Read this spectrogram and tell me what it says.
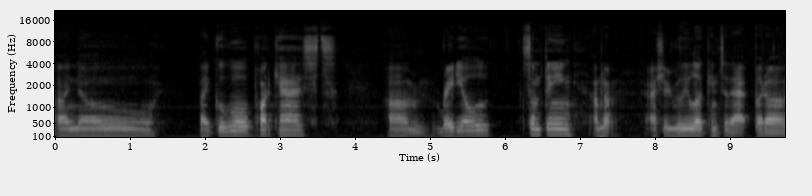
I know like Google Podcasts, um, radio something. I'm not. I should really look into that. But uh,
